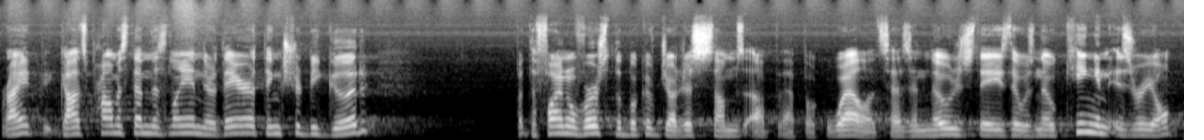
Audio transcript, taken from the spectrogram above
right? God's promised them this land. They're there. Things should be good. But the final verse of the book of Judges sums up that book well. It says, In those days there was no king in Israel.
